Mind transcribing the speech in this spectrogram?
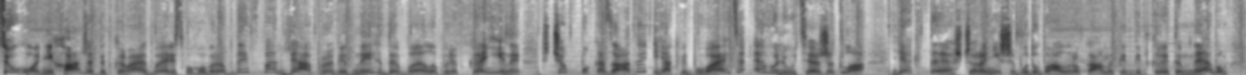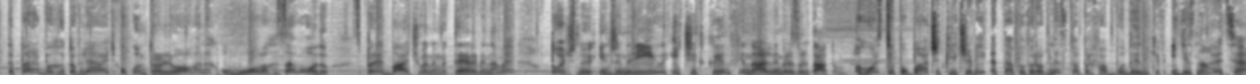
Сьогодні Хаджет відкриває двері свого виробництва для провідних девелоперів країни, щоб показати, як відбувається еволюція житла, як те, що раніше будували роками під відкритим небом, тепер виготовляють у контрольованих умовах заводу з передбачуваними термінами, точною інженерією і чітким фінальним результатом. Гості побачать ключові етапи виробництва префаб будинків і дізнаються,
